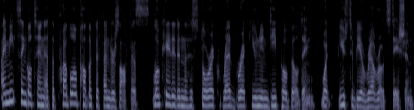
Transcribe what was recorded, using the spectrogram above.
I meet Singleton at the Pueblo Public Defender's Office, located in the historic red brick Union Depot building, what used to be a railroad station.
